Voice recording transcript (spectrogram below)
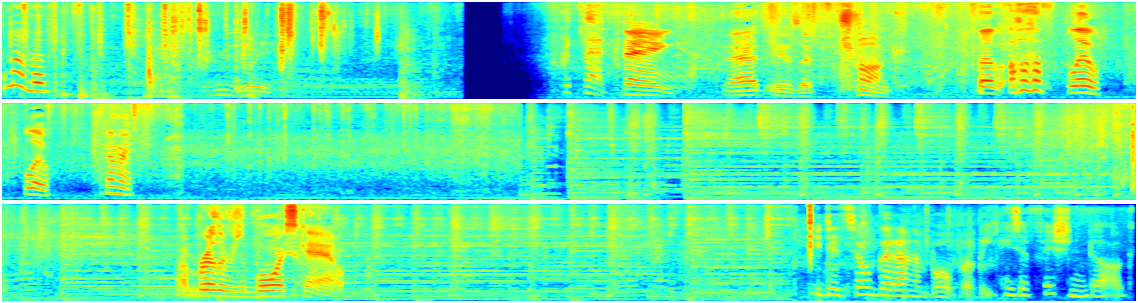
Come on, bub. Usually. Look at that thing. That is a chunk. Bub, off. Oh, blue. Blue. Come here. My brother's a Boy Scout. You did so good on the boat, Bubby. He's a fishing dog.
